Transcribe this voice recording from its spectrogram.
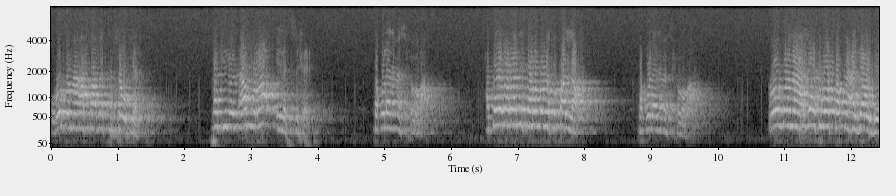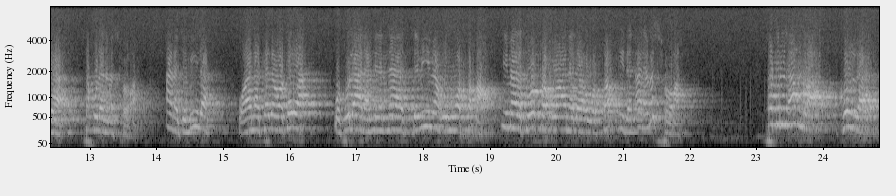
ربما أصابتها شوكة تكل الأمر إلى السحر. تقول أنا مسحورة. حتى بعض النساء ربما تطلق تقول أنا مسحورة. ربما لا توفق مع زوجها تقول أنا مسحورة. أنا جميلة وأنا كذا وكذا. وفلانة من الناس دميمة وموفقة لماذا توفق وأنا لا أوفق إذا أنا مسحورة فكر الأمر كله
